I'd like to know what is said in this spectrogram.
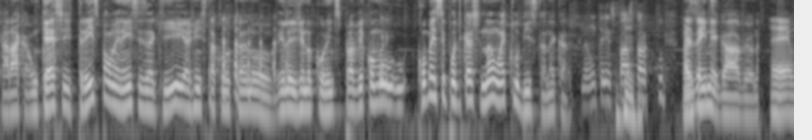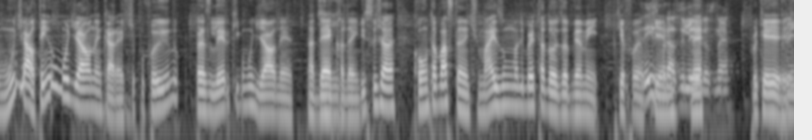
Caraca, um cast de três palmeirenses aqui e a gente tá colocando, elegendo o Corinthians pra ver como, como esse podcast não é clubista, né, cara? Não tem espaço para clube. Mas, Mas é tem- inegável, né? É, o Mundial, tem um Mundial, né, cara? Tipo, foi o único brasileiro que o Mundial, né? Na década. Isso já conta bastante. Mais uma Libertadores, obviamente. Porque foi. Três porque, né? brasileiros, né? Porque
